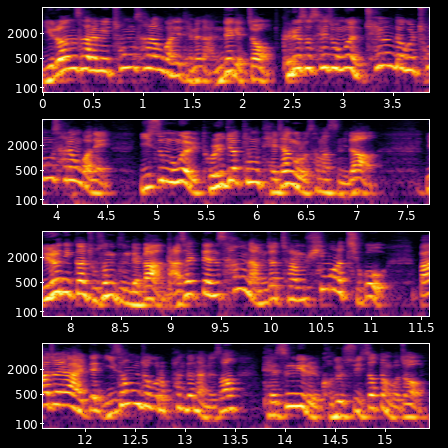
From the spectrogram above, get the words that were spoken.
이런 사람이 총사령관이 되면 안 되겠죠. 그래서 세종은 최윤덕을 총사령관에 이순몽을 돌격형 대장으로 삼았습니다. 이러니까 조선 군대가 나설 땐 상남자처럼 휘몰아치고 빠져야 할 땐 이성적으로 판단하면서 대승리를 거둘 수 있었던 거죠.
